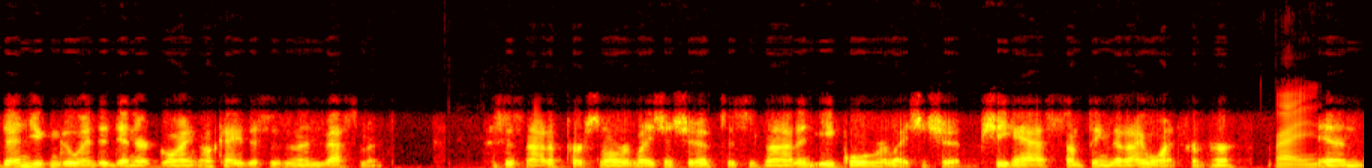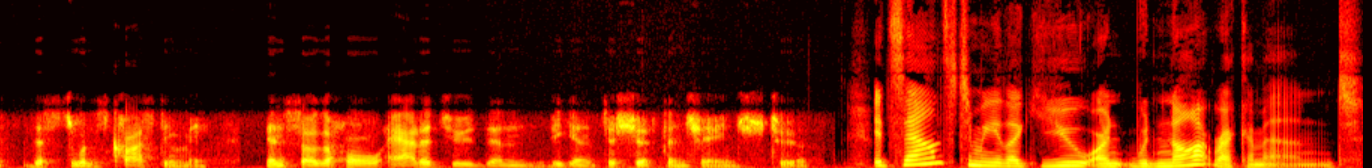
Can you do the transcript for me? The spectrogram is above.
then you can go into dinner going, okay, this is an investment. This is not a personal relationship. This is not an equal relationship. She has something that I want from her. Right. And this is what it's costing me. And so the whole attitude then begins to shift and change too. It sounds to me like you are, would not recommend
